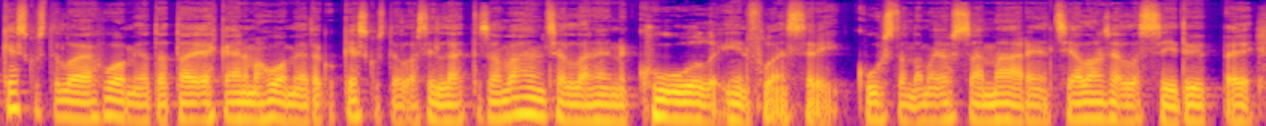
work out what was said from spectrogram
keskustelua ja huomiota, tai ehkä enemmän huomiota kuin keskustelua sillä, että se on vähän sellainen cool influenceri kustantamo jossain määrin, että siellä on sellaisia tyyppejä, että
